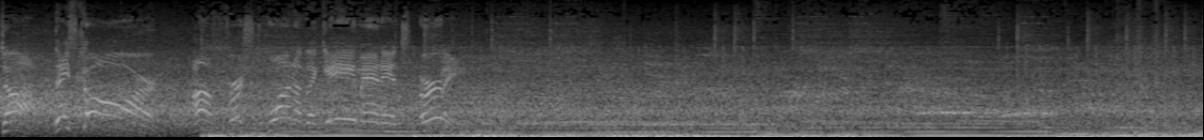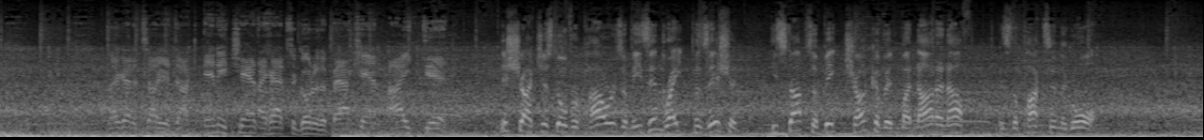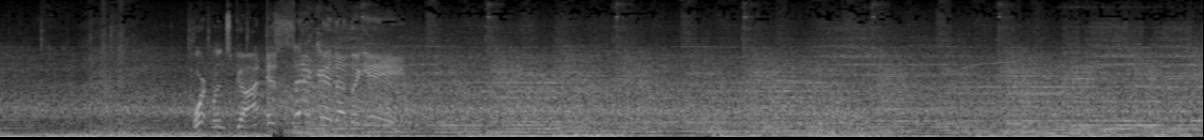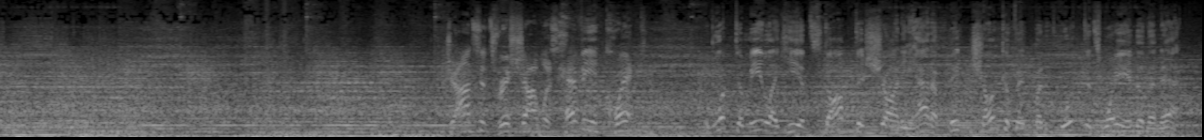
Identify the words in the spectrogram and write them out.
stop. They score! A first one of the game, and it's early. I got to tell you, Doc, any chance I had to go to the backhand, I did. This shot just overpowers him. He's in right position. He stops a big chunk of it, but not enough as the puck's in the goal. Portland's got his second of the game. Johnson's wrist shot was heavy and quick. It looked to me like he had stopped this shot. He had a big chunk of it, but it worked its way into the net.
